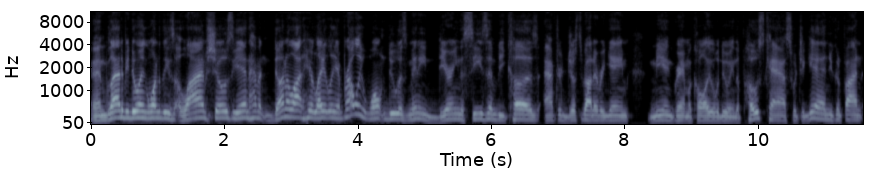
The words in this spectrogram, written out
And glad to be doing one of these live shows again. Haven't done a lot here lately and probably won't do as many during the season because after just about every game, me and Grant McAuley will be doing the postcast, which again, you can find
